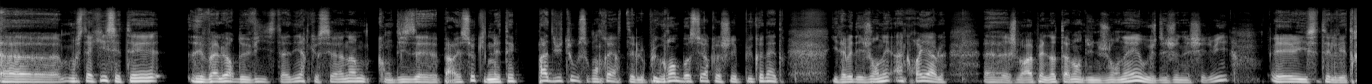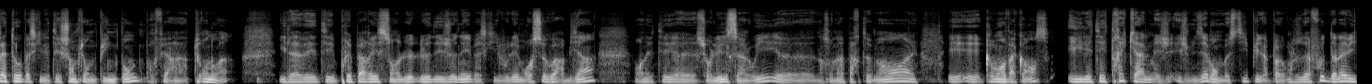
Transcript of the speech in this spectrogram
Euh, Moustaki c'était des valeurs de vie, c'est-à-dire que c'est un homme qu'on disait paresseux, qui ne l'était pas du tout, au contraire, c'était le plus grand bosseur que j'ai pu connaître. Il avait des journées incroyables. Euh, je me rappelle notamment d'une journée où je déjeunais chez lui et il s'était levé très tôt parce qu'il était champion de ping-pong pour faire un tournoi. Il avait été préparé son, le, déjeuner parce qu'il voulait me recevoir bien. On était euh, sur l'île Saint-Louis, euh, dans son appartement, et, et comme en vacances. Et il était très calme. Et je, me disais, bon, bah, ce type, il a pas grand-chose à foutre dans la vie.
